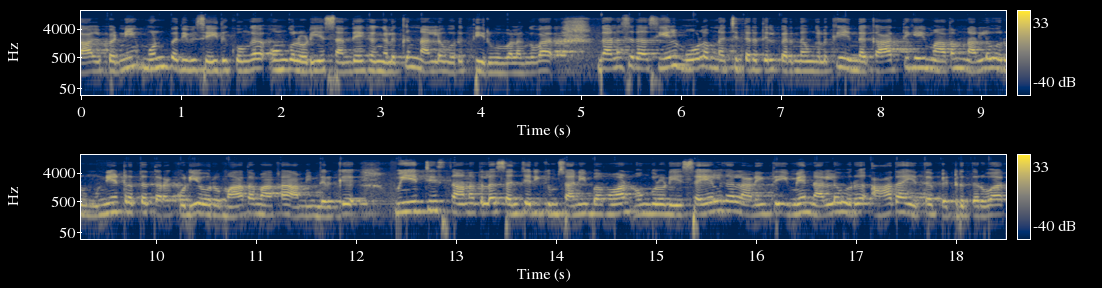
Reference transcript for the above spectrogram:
கால் பண்ணி முன்பதிவு செய்துக்கோங்க. உங்களுடைய சந்தேகங்களுக்கு நல்ல ஒரு தீர்வு வழங்குவார். தனுசு ராசியில் மூலம் நட்சத்திரத்தில் பிறந்தவங்களுக்கு இந்த கார்த்திகை மாதம் நல்ல ஒரு முன்னேற்றத்தை தரக்கூடிய ஒரு மாதமாக அமைந்திருக்கு. முயற்சி ஸ்தானத்தில் சஞ்சரிக்கும் சனி பகவான் உங்களுடைய செயல்கள் அனைத்தையுமே நல்ல ஒரு ஆதாயத்தை பெற்று தருவார்.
